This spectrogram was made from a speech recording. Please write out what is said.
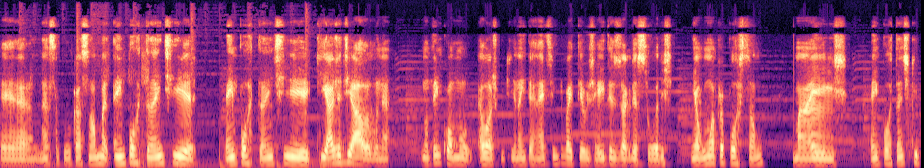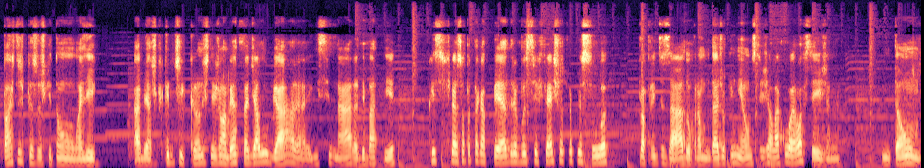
é, nessa colocação, mas é importante, é importante que haja diálogo, né? Não tem como, é lógico que na internet sempre vai ter os haters, os agressores, em alguma proporção, mas é importante que parte das pessoas que estão ali, abre aspas, criticando, estejam abertas a dialogar, a ensinar, a debater, porque se estiver só para tacar pedra, você fecha outra pessoa para aprendizado ou para mudar de opinião, seja lá qual ela seja, né? Então,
